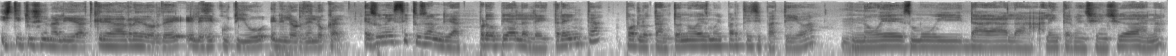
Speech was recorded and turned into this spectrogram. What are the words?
institucionalidad creada alrededor del Ejecutivo en el orden local? Es una institucionalidad propia de la ley 30 por lo tanto no es muy participativa, no es muy dada a la, intervención ciudadana.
